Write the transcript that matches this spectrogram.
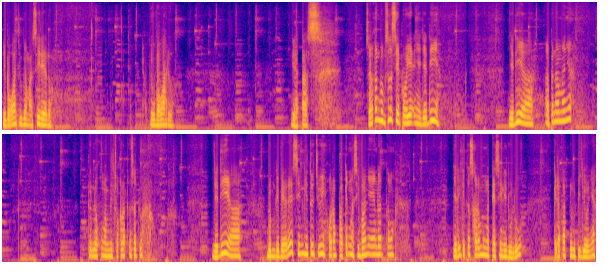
Di bawah juga masih dia tuh. Tuh bawah tuh. Di atas. Soalnya kan belum selesai proyeknya jadi jadi ya apa namanya? Dulu aku ngambil coklat tuh satu. Jadi ya belum diberesin gitu cuy. Orang paket masih banyak yang datang. Jadi kita sekarang mau ngetes ini dulu. Kita cut dulu videonya.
